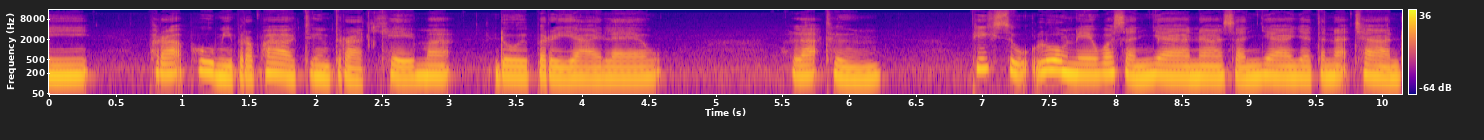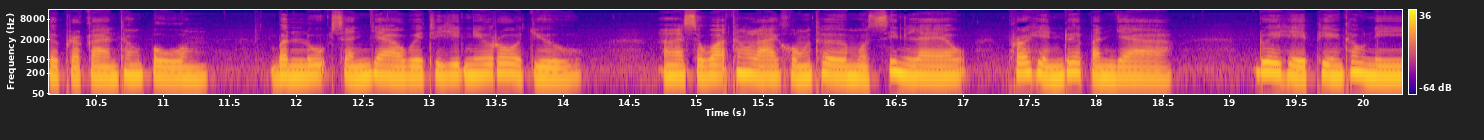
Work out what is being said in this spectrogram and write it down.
นี้ พระผู้มีพระภาคจึงตรัสเขมะ โดยปริยายแล้ว ละถึง ภิกษุล่วงเนวสัญญานาสัญญายตนะฌานโดยประการทั้งปวง บรรลุสัญญาเวทยิตนิโรธอยู่ อาสวะทั้งหลายของเธอหมดสิ้นแล้ว เพราะเห็นด้วยปัญญา ด้วยเหตุเพียงเท่านี้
